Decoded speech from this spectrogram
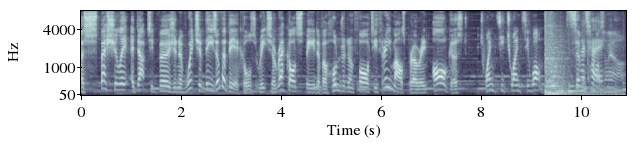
A specially adapted version of which of these other vehicles reached a record speed of 143 miles per hour in August 2021? 70 Okay. miles an hour.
